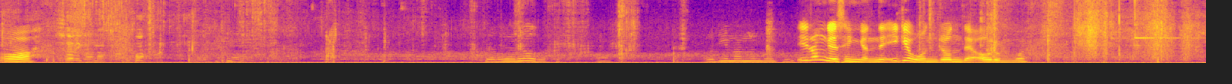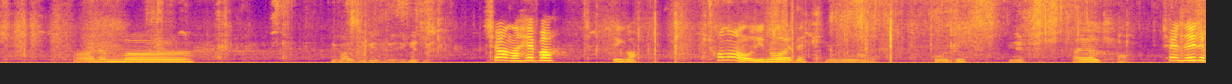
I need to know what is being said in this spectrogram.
우와 하나. 어디 넣는 거지? 이런 게 생겼네. 이게 원조인데 얼음물. 얼음물. 이거 이게 이게 이거지. 시원아 해봐. 이거 천 원 어디 넣어야 돼? 이거 이거, 어디? 이거. 이제 아 여기. 어. 시원 내려.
